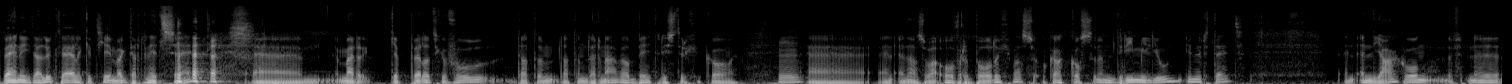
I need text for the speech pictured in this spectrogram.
weinig dat lukt. Eigenlijk hetgeen wat ik daarnet zei. uh, maar ik heb wel het gevoel dat hem, dat hem daarna wel beter is teruggekomen. Hmm. Uh, en, en als wat overbodig was, ook al kostte hem 3 miljoen in de tijd. En, en ja, gewoon een,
